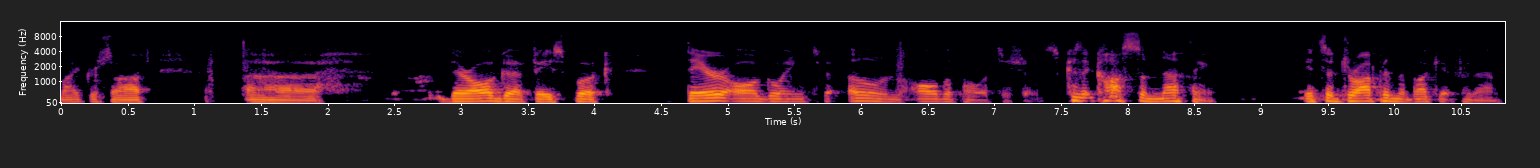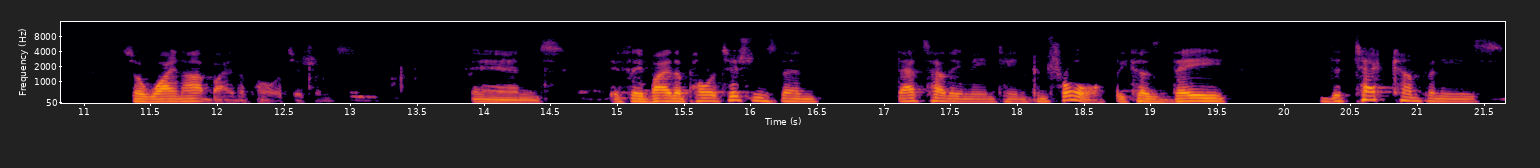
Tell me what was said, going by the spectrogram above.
Microsoft, uh, they're all good, Facebook, they're all going to own all the politicians because it costs them nothing. It's a drop in the bucket for them. So why not buy the politicians? And if they buy the politicians, then that's how they maintain control because they the tech companies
